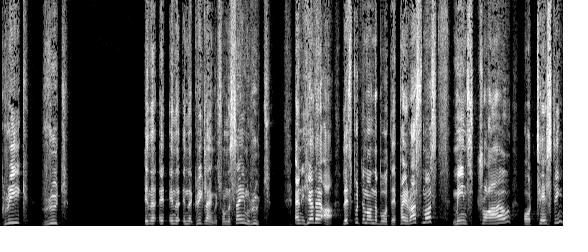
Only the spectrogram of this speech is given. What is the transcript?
Greek root in the, in the, in the Greek language, from the same root. And here they are. Let's put them on the board there. Peirasmos means trial or testing,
